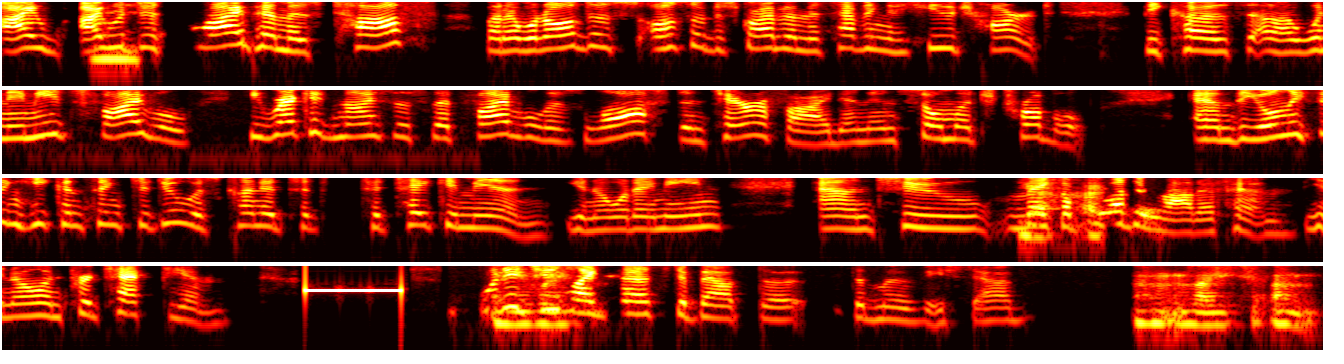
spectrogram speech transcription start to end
I I would describe him as tough, but I would all just also describe him as having a huge heart, because uh, when he meets Fievel, he recognizes that Fievel is lost and terrified and in so much trouble, and the only thing he can think to do is kind of to to take him in. You know what I mean? And to make Yeah, a I- brother out of him. You know, and protect him. What did you like best about the the movie, Seb? um, like um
